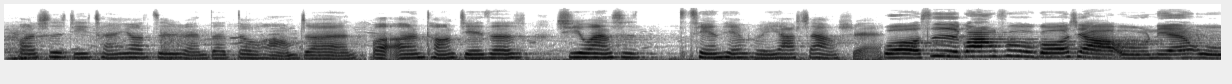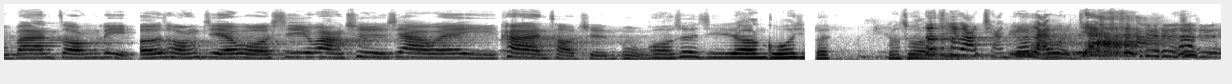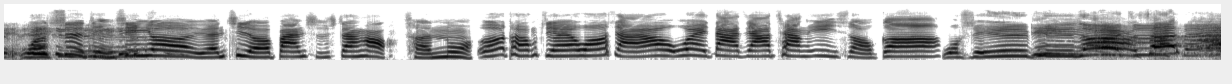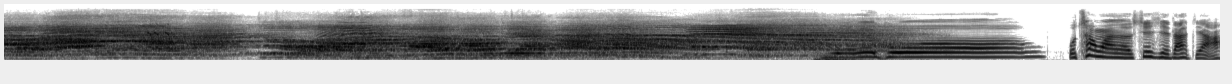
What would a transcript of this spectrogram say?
我是集成幼稚园的杜红珍。我儿童节的希望是天天不要上学。我是光复国小五年五班钟丽。儿童节我希望去夏威夷看草裙舞。我是吉人国小。有错了。希望强哥来我家。我是景星幼儿园企鹅班十三号陈诺。儿童节，我想要为大家唱一首歌。我是一匹狼，我爱你，祝我儿童节快乐。结果我唱完了，谢谢大家。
